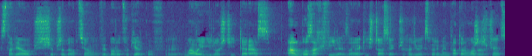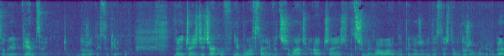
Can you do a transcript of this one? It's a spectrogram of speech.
stawiało się przed opcją wyboru cukierków małej ilości teraz, albo za chwilę, za jakiś czas, jak przychodził eksperymentator, możesz wziąć sobie więcej, dużo tych cukierków. No i część dzieciaków nie była w stanie wytrzymać, a część wytrzymywała do tego, żeby dostać tą dużą nagrodę.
